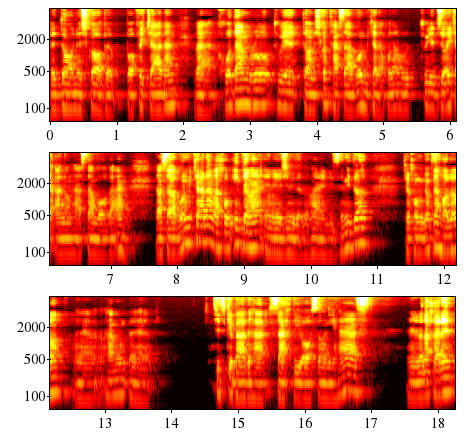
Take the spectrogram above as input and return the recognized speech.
به دانشگاه با فکر کردن و خودم رو توی دانشگاه تصور می‌کردم. خودم رو توی جایی که الان هستم واقعا تصور می‌کردم و خب این به من انرژی می‌داد به من انگیزه می‌داد که خب می‌گفتن حالا همون چیزی که بعد هر سختی آسانی هست بالاخره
